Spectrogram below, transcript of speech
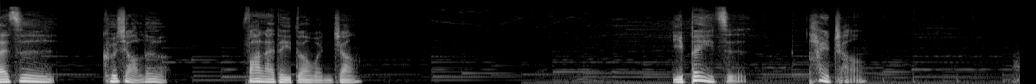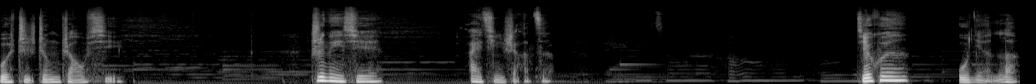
来自可小乐发来的一段文章：一辈子太长，我只争朝夕。致那些爱情傻子。结婚五年了，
